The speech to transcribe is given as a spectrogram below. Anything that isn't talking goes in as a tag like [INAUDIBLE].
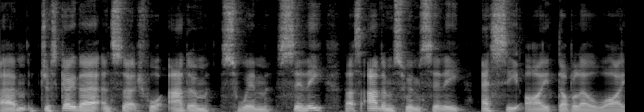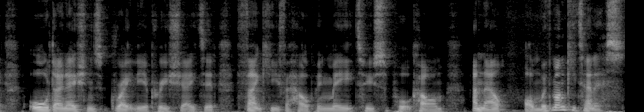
Um, just go there and search for Adam Swim Silly. That's Adam Swim Silly, S C I L L Y. All donations greatly appreciated. Thank you for helping me to support Calm. And now on with Monkey Tennis.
